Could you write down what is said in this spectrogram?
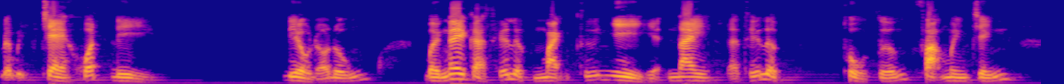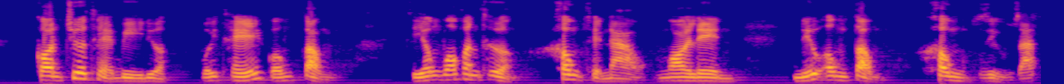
đã bị che khuất đi. Điều đó đúng, bởi ngay cả thế lực mạnh thứ nhì hiện nay là thế lực Thủ tướng Phạm Minh Chính còn chưa thể bì được với thế của ông Tổng, thì ông Võ Văn Thưởng không thể nào ngoi lên nếu ông Tổng không dìu dắt.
